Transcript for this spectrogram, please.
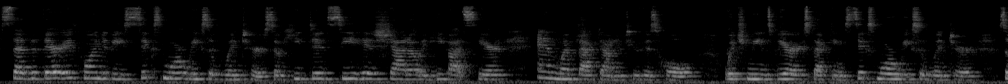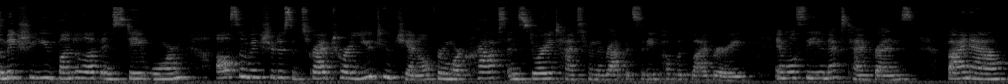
said that there is going to be six more weeks of winter. So he did see his shadow and he got scared and went back down into his hole, which means we are expecting six more weeks of winter. So make sure you bundle up and stay warm. Also make sure to subscribe to our YouTube channel for more crafts and story times from the Rapid City Public Library. And we'll see you next time, friends. Bye now.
